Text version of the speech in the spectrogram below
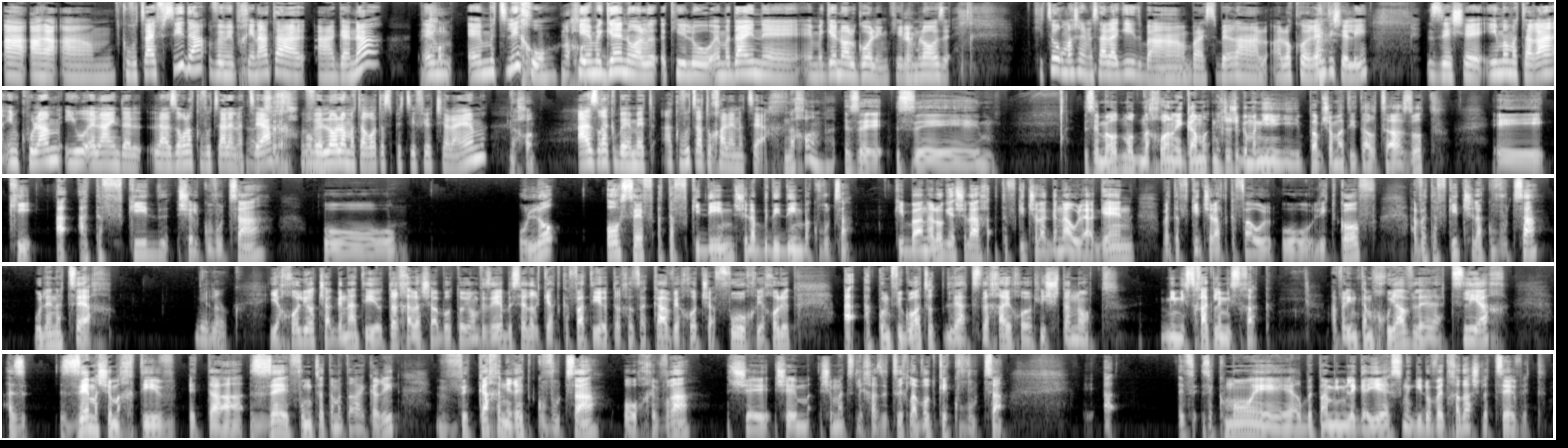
שהקבוצה הפסידה, ומבחינת ההגנה, הם, נכון. הם הצליחו, נכון. כי הם הגנו על, כאילו, הם עדיין, אה, הם הגנו על גולים, כאילו, כן. הם לא זה. קיצור, מה שאני מנסה להגיד בהסבר הלא קוהרנטי שלי, זה שאם המטרה, אם כולם יהיו aligned על לעזור לקבוצה לנצח. ולא למטרות הספציפיות שלהם, נכון. אז רק באמת הקבוצה תוכל לנצח. נכון, זה, זה, זה מאוד מאוד נכון, אני, גם, אני חושב שגם אני פעם שמעתי את ההרצאה הזאת, אה, כי התפקיד של קבוצה הוא, הוא לא אוסף התפקידים של הבדידים בקבוצה. כי באנלוגיה שלך, התפקיד של ההגנה הוא להגן, והתפקיד של ההתקפה הוא, הוא לתקוף, אבל התפקיד של הקבוצה הוא לנצח. בדיוק. יכול להיות שההגנה תהיה יותר חלשה באותו יום, וזה יהיה בסדר, כי התקפה תהיה יותר חזקה, ויכול להיות שהפוך, יכול להיות... הקונפיגורציות להצלחה יכולות להשתנות ממשחק למשחק. אבל אם אתה מחויב להצליח, אז זה מה שמכתיב את ה... זה פונקציית המטרה העיקרית, וככה נראית קבוצה או חברה ש... ש... שמצליחה. זה צריך לעבוד כקבוצה. זה, זה כמו אה, הרבה פעמים לגייס, נגיד, עובד חדש לצוות.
